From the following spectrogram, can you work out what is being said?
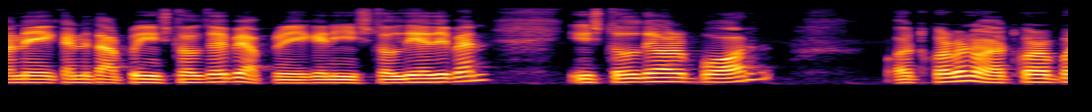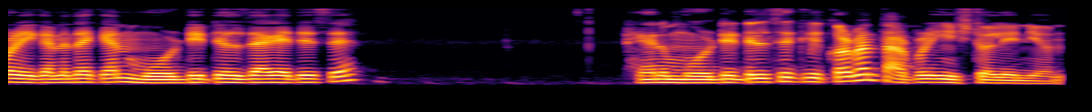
মানে এখানে তারপরে ইনস্টল চাইবে, আপনি এখানে ইনস্টল দিয়ে দেবেন। ইনস্টল দেওয়ার পর ওয়েট করবেন ওয়েট করার পর এখানে দেখেন মোর ডিটেলস দেখাইতেছে। এখানে মোর ডিটেলসে ক্লিক করবেন, তারপর ইনস্টল ইউনিয়ন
